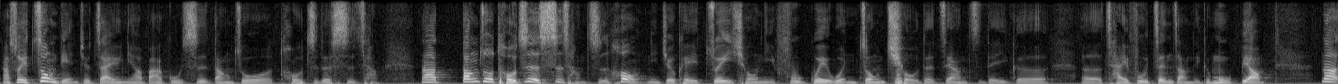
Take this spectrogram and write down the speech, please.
那所以重点就在于你要把股市当做投资的市场。那当做投资的市场之后，你就可以追求你富贵稳中求的这样子的一个呃财富增长的一个目标。那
